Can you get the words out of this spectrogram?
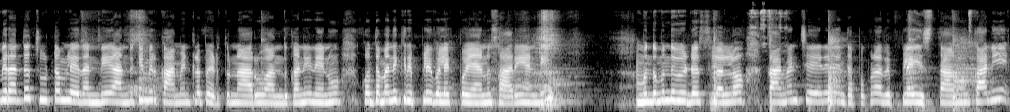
మీరంతా చూడటం లేదండి. అందుకే మీరు కామెంట్లో పెడుతున్నారు. అందుకని నేను కొంతమందికి రిప్లై ఇవ్వలేకపోయాను. సారీ అండి. ముందు ముందు వీడియోస్లలో కామెంట్ చేయండి నేను తప్పకుండా రిప్లై ఇస్తాను. కానీ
